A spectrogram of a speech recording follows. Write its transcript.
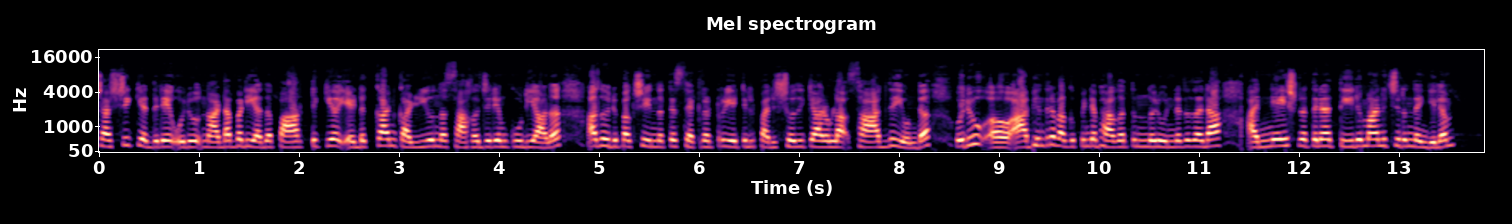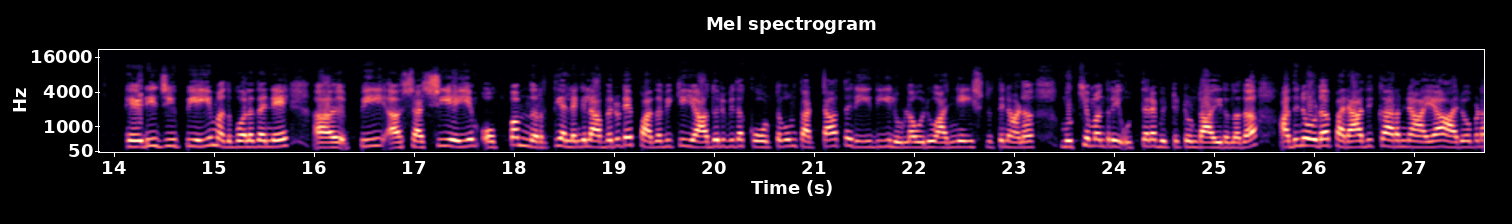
ശശിക്കെതിരെ ഒരു നടപടി അത് പാർട്ടിക്ക് എടുക്കാൻ കഴിയുന്ന സാഹചര്യം കൂടിയാണ്. അതൊരു പക്ഷേ ഇന്നത്തെ സെക്രട്ടേറിയറ്റിൽ പരിശോധിക്കാനുള്ള സാധ്യതയുണ്ട്. ഒരു ആഭ്യന്തര വകുപ്പിന്റെ ഭാഗത്തു നിന്നൊരു ഉന്നതതല അന്വേഷണത്തിന് തീരുമാനിച്ചിരുന്നെങ്കിലും എ ഡി ജി പിയെയും അതുപോലെ തന്നെ പി ശശിയെയും ഒപ്പം നിർത്തി അല്ലെങ്കിൽ അവരുടെ പദവിക്ക് യാതൊരുവിധ കോട്ടവും തട്ടാത്ത രീതിയിലുള്ള ഒരു അന്വേഷണത്തിനാണ് മുഖ്യമന്ത്രി ഉത്തരവിട്ടിട്ടുണ്ടായിരുന്നത്. അതിനോട് പരാതിക്കാരനായ ആരോപണ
